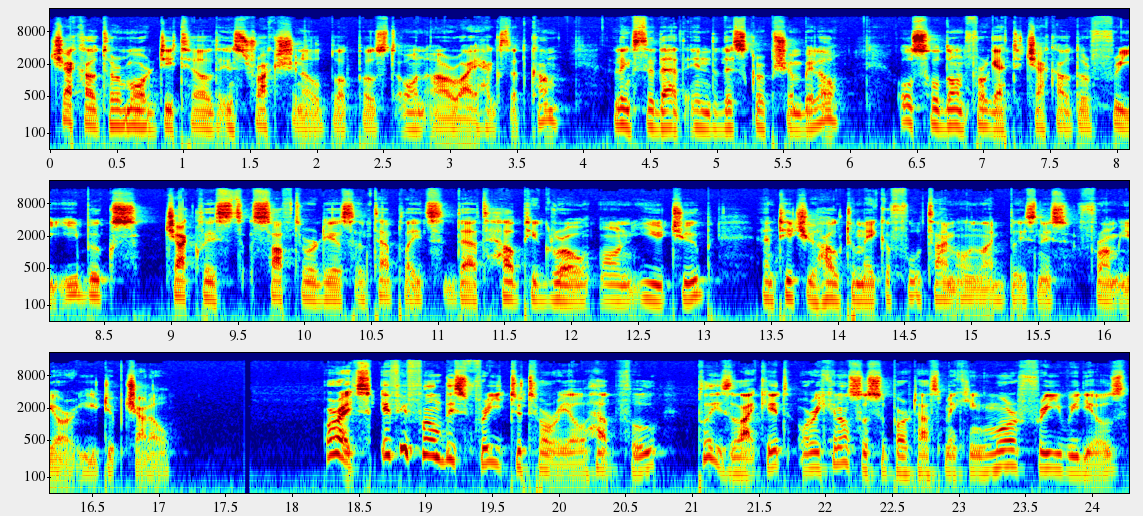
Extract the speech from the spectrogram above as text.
check out our more detailed instructional blog post on roihacks.com. Links to that in the description below. Also don't forget to check out our free ebooks, checklists, software deals and templates that help you grow on YouTube and teach you how to make a full-time online business from your YouTube channel. Alright, if you found this free tutorial helpful, please like it or you can also support us making more free videos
